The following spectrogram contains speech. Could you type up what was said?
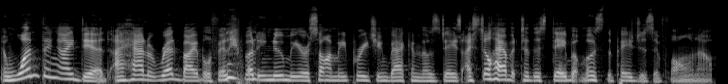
And one thing I did, I had a red Bible. If anybody knew me or saw me preaching back in those days, I still have it to this day, but most of the pages have fallen out.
